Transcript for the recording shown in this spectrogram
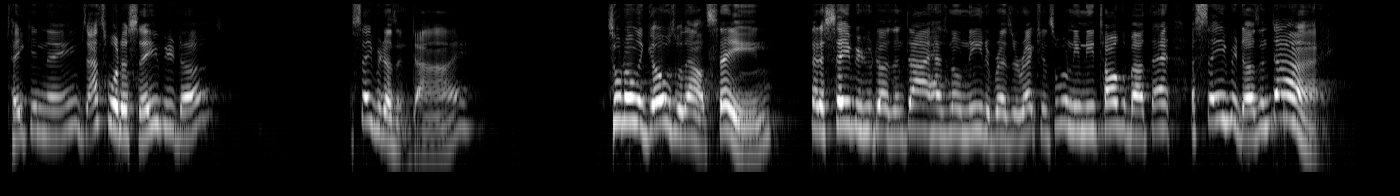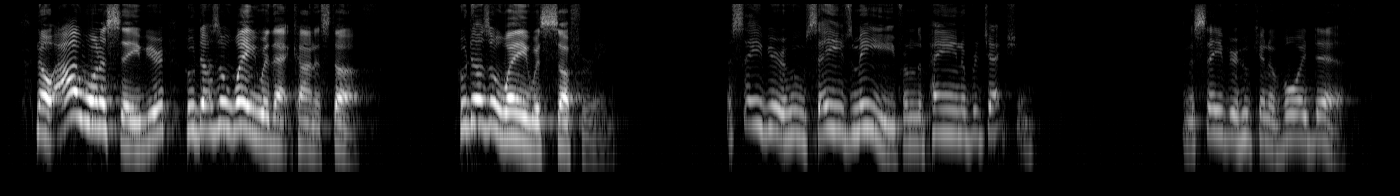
taking names. That's what a Savior does. A Savior doesn't die. So it only goes without saying that a Savior who doesn't die has no need of resurrection, so we don't even need to talk about that. A Savior doesn't die. No, I want a Savior who does away with that kind of stuff, who does away with suffering. A Savior who saves me from the pain of rejection, and a Savior who can avoid death,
